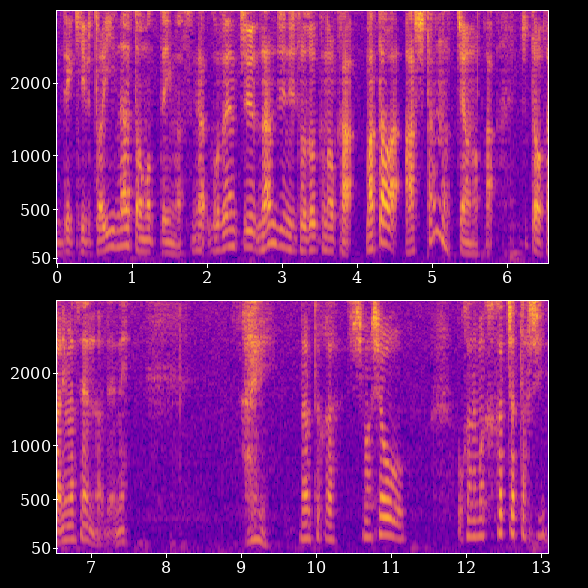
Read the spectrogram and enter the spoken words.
できるといいなと思っていますが、午前中何時に届くのか、または明日になっちゃうのか、ちょっと分かりませんのでね。はい。なんとかしましょう。お金もかかっちゃったし、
